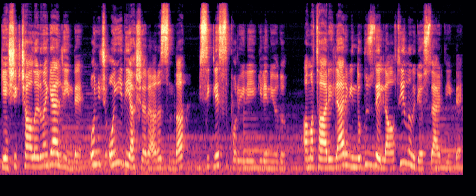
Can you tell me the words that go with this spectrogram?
Gençlik çağlarına geldiğinde 13-17 yaşları arasında bisiklet sporu ile ilgileniyordu. Ama tarihler 1956 yılını gösterdiğinde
